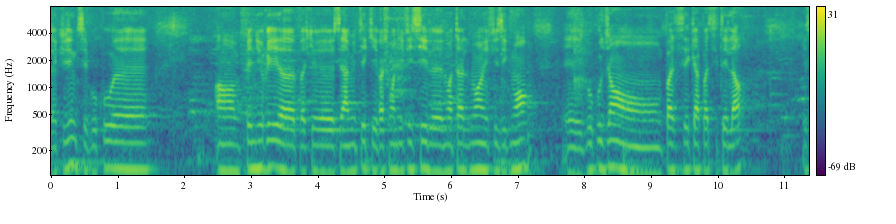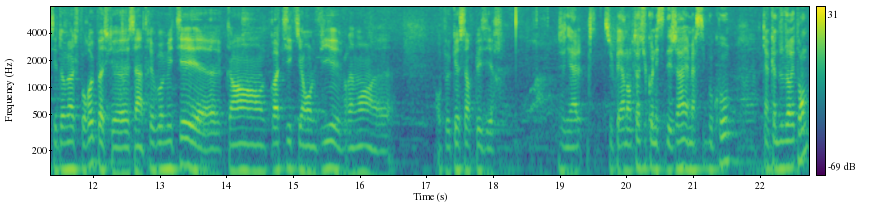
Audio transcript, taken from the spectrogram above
la cuisine, c'est beaucoup en pénurie parce que c'est un métier qui est vachement difficile mentalement et physiquement. Et beaucoup de gens n'ont pas ces capacités-là. Et c'est dommage pour eux parce que c'est un très beau métier. euh, quand on pratique et on le vit, vraiment, euh, on peut que se faire plaisir. Génial, super. Donc toi, tu connaissais déjà et merci beaucoup. Quelqu'un d'autre veut répondre?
